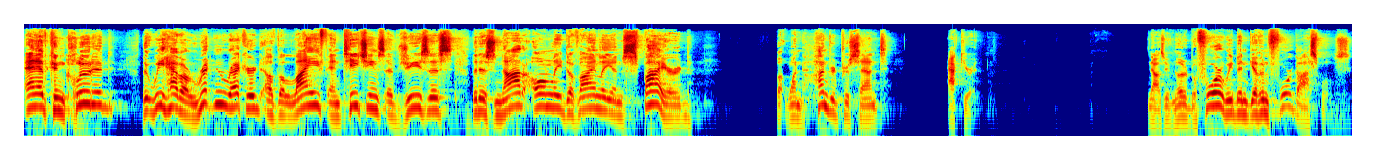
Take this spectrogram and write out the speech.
and have concluded that we have a written record of the life and teachings of Jesus that is not only divinely inspired, but 100% accurate. Now, as we've noted before, we've been given four gospels,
